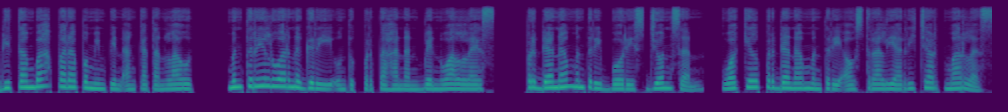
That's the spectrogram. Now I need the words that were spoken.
ditambah para pemimpin angkatan laut, Menteri Luar Negeri untuk Pertahanan Ben Wallace, Perdana Menteri Boris Johnson, Wakil Perdana Menteri Australia Richard Marles,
